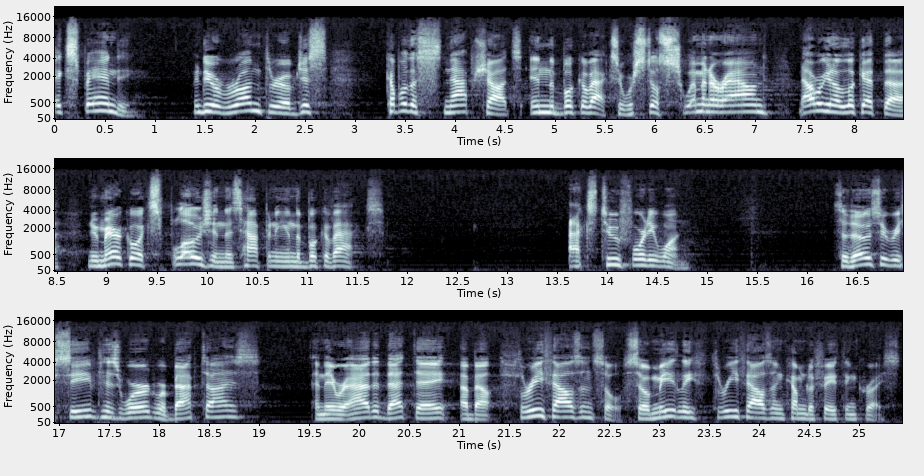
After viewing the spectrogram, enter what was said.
expanding. We're going to do a run through of just a couple of the snapshots in the book of Acts. So we're still swimming around. Now we're going to look at the numerical explosion that's happening in the book of Acts. Acts 2:41. So those who received his word were baptized and they were added that day about 3,000 souls. So immediately 3,000 come to faith in Christ.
